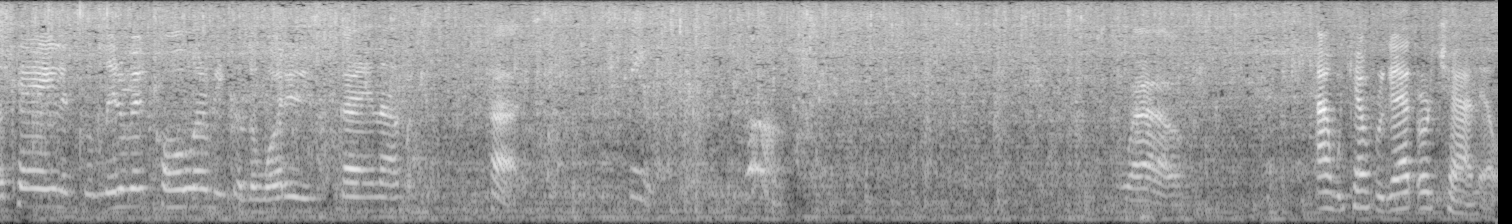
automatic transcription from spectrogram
Okay, let's a little bit colder because the water is kind of hot. Wow. And we can't forget our channel.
